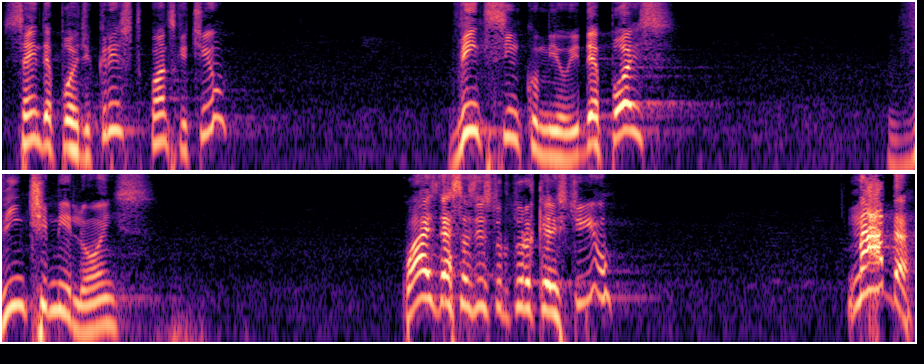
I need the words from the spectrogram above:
100 depois de Cristo? Quantos que tinham? 25 mil. E depois? 20 milhões. Quais dessas estruturas que eles tinham? Nada.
